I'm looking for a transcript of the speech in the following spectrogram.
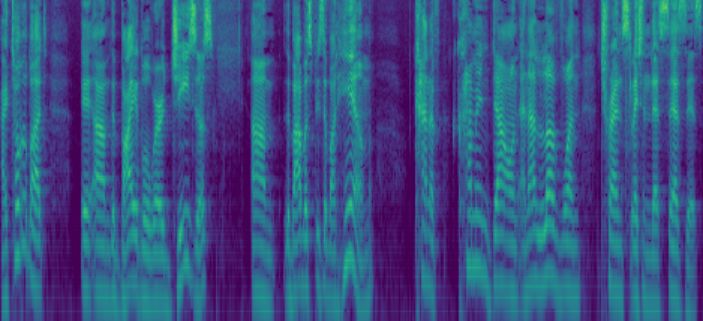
I talk about eh, um, the Bible where Jesus, um, the Bible speaks about him kind of coming down. And I love one translation that says this.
